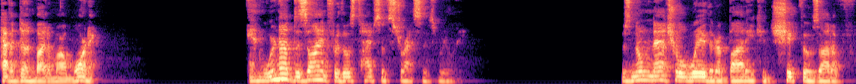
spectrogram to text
have it done by tomorrow morning. And we're not designed for those types of stresses, really. There's no natural way that our body can shake those out of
